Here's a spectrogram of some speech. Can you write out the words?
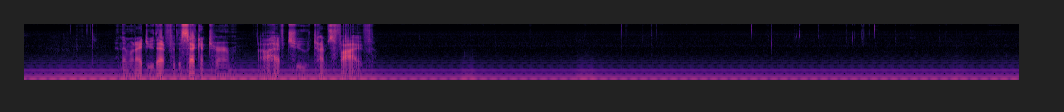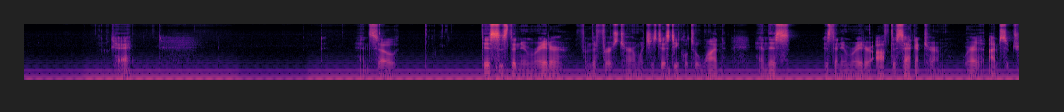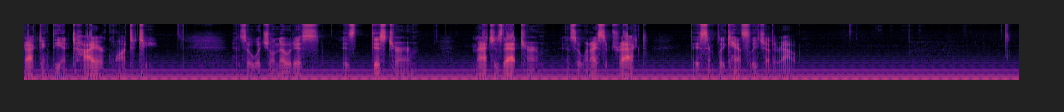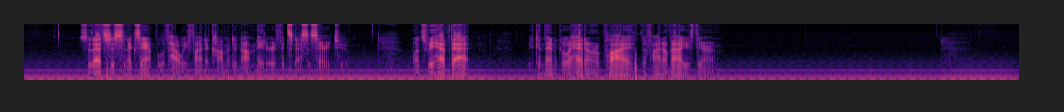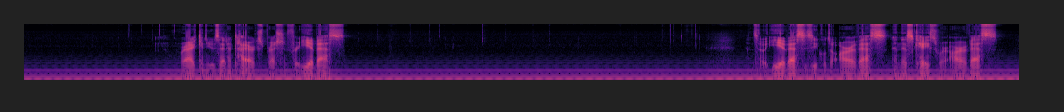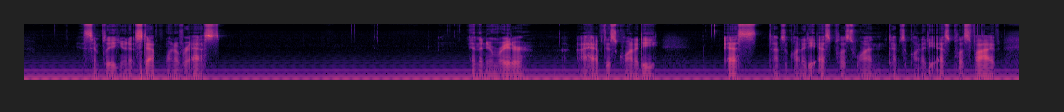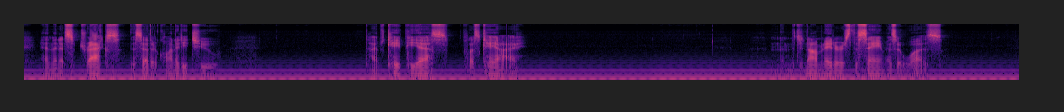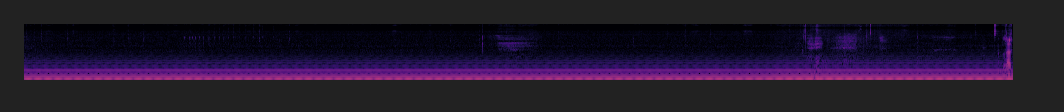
And then when I do that for the second term, I'll have 2 times 5. Okay. And so this is the numerator from the first term, which is just equal to 1. And this is the numerator off the second term, where I'm subtracting the entire quantity. And so what you'll notice is this term matches that term, and so when I subtract, they simply cancel each other out. So that's just an example of how we find a common denominator if it's necessary to. Once we have that, we can then go ahead and apply the final value theorem. Where I can use that entire expression for E of S. And so E of S is equal to R of S in this case where R of S is simply a unit step 1 over S. In the numerator I have this quantity S times the quantity S plus 1 times the quantity S plus 5 and then it subtracts this other quantity 2 times kps plus ki. And then the denominator is the same as it was.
